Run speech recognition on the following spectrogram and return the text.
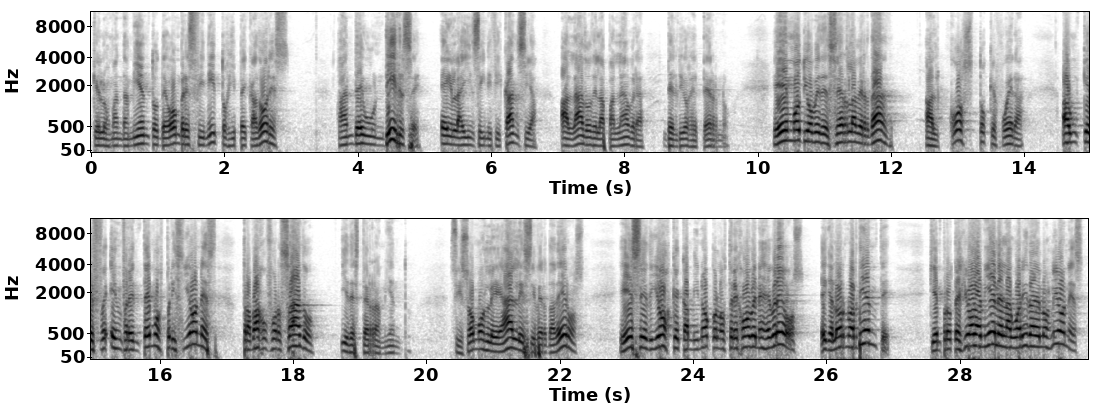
que los mandamientos de hombres finitos y pecadores han de hundirse en la insignificancia al lado de la palabra del Dios eterno. Hemos de obedecer la verdad al costo que fuera, aunque enfrentemos prisiones, trabajo forzado y desterramiento. Si somos leales y verdaderos, ese Dios que caminó con los tres jóvenes hebreos en el horno ardiente, quien protegió a Daniel en la guarida de los leones,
